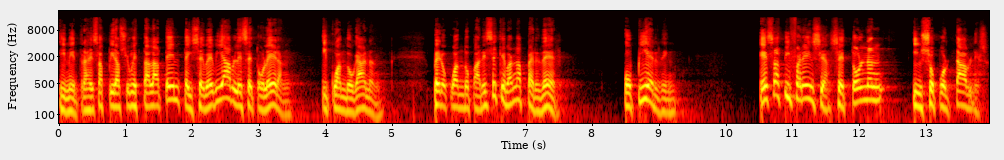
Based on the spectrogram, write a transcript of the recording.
y mientras esa aspiración está latente y se ve viable, se toleran y cuando ganan. Pero cuando parece que van a perder o pierden, esas diferencias se tornan insoportables.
